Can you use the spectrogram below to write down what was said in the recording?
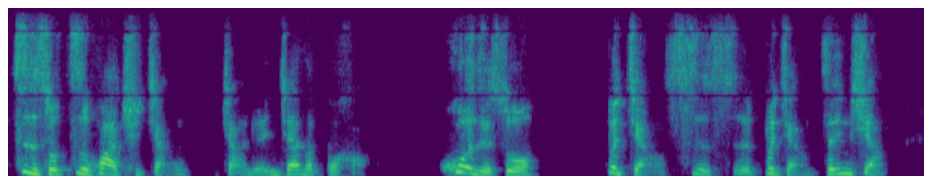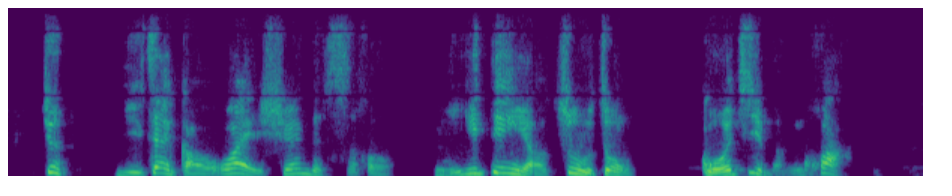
自说自话去讲讲人家的不好，或者说不讲事实、不讲真相。就你在搞外宣的时候，你一定要注重国际文化。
